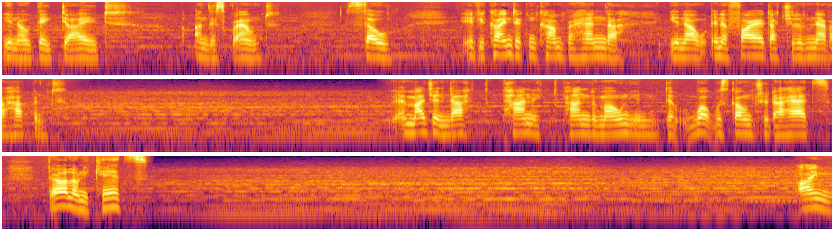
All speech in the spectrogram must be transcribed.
You know, they died on this ground. So if you kind of can comprehend that, you know, in a fire that should have never happened. Imagine that panic, pandemonium, that what was going through their heads. They're all only kids. I'm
